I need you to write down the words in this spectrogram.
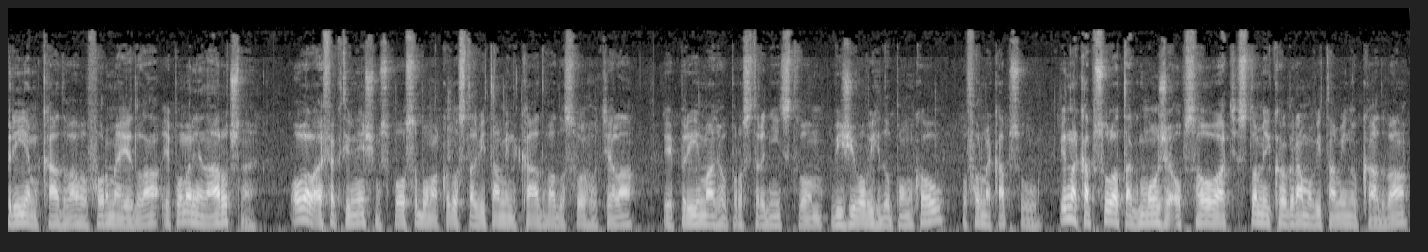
príjem K2 vo forme jedla je pomerne náročné, Oveľa efektívnejším spôsobom, ako dostať vitamín K2 do svojho tela, je prijímať ho prostredníctvom výživových doplnkov vo forme kapsúl. Jedna kapsula tak môže obsahovať 100 mikrogramov vitamínu K2,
